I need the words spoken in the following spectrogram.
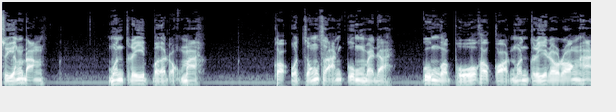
เสียงดัง มนตรีเปิดออกมา ก็อดสงสารกุ้งไม่ได้ กุ้งก็โผเข้ากอดมนตรีแล้วร้องไห้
